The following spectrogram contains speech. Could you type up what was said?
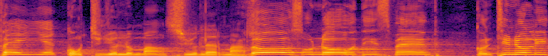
veillent continuellement sur leur marche. Those who know these things continually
